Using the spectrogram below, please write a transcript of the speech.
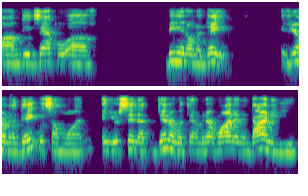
um, the example of being on a date if you're on a date with someone and you're sitting at dinner with them and they're whining and dining you,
